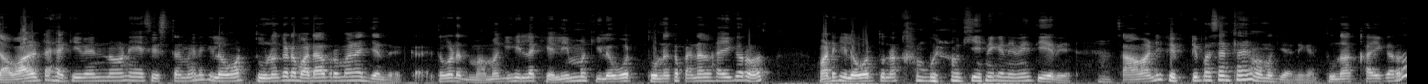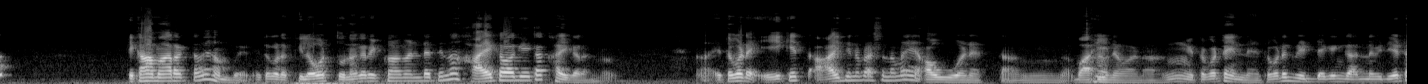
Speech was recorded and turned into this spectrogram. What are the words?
දවල්ට හැකිවෙන්න ඕනේ සිස්ටම් එක කිලෝවොට් තුනකට වඩා ප්‍රමාණයක් ජෙනරේට් කරා. එතකොට මම ගිහිල්ලා කෙලින්ම කිලෝවොට් තුනක පැනල් හයි කරොත් මට කිලෝවොට් තුනක් හම්බ වෙනවා කියන එක නෙමෙයි තීරය. සාමාන්‍යයෙන් 50% තමයි මම කියන්නේ. තුනක් හයි කරොත් එක මාරක් තමයි හම්බුවෙන් එතකොට කිලෝට් තුනක රෙක්වාමන්ඩ තින හයක වගේ එකක් හයි කරන්නවා එතකොට ඒකෙත් ආයිතින ප්‍රශ්න තමයි අව්ව නැත්තං වහිනවනං එතකොට එන්න එතකොට ග්‍රිඩ් එකෙන් ගන්න විදිට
